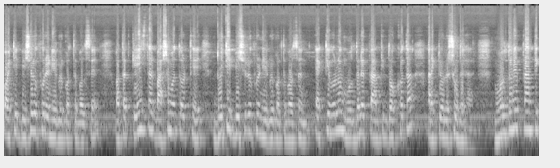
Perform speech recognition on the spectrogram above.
কয়টি বিষয়ের উপরে নির্ভর করতে বলছেন, অর্থাৎ কেইনস তার ভারসাম্য তথ্যে দুইটি বিষয়ের উপরে নির্ভর করতে বলছেন। একটি হলো মূলধনের প্রান্তিক দক্ষতা আর একটি হলো সুদের হার। মূলধনের প্রান্তিক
